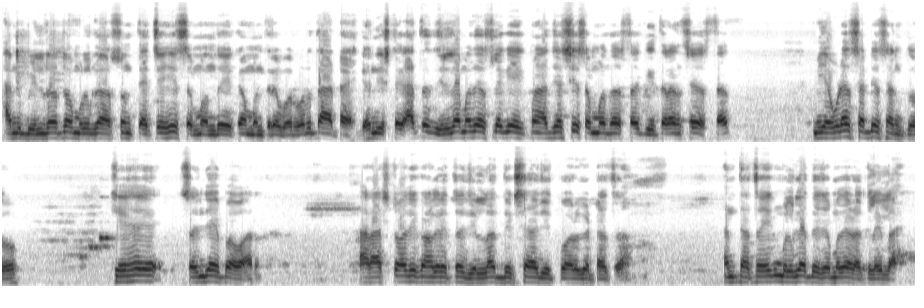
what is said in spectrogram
आणि बिल्डरचा मुलगा असून त्याचेही संबंध एका मंत्र्याबरोबर दाट आहे. घनिष्ठ आता जिल्ह्यामध्ये असलं की एक माझ्याशी संबंध असतात इतरांशी असतात. मी एवढ्यासाठी सांगतो की हे संजय पवार. हा राष्ट्रवादी काँग्रेसचा जिल्हाध्यक्ष अजित पवार गटाचा. आणि त्याचा एक मुलगा त्याच्यामध्ये अडकलेला आहे.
